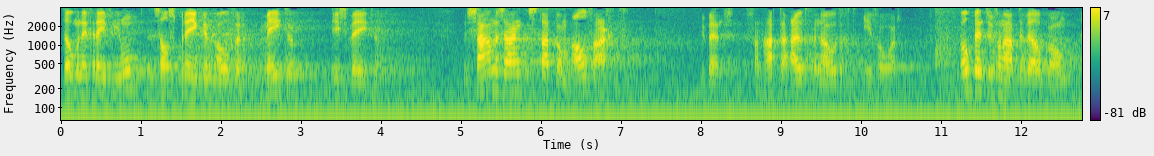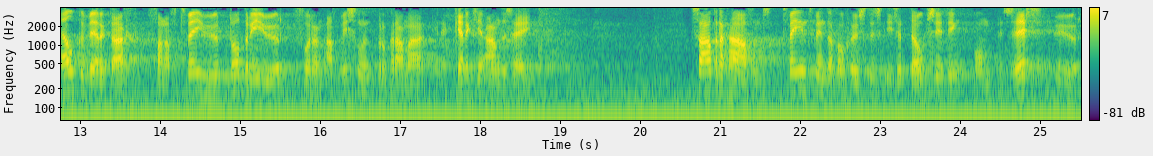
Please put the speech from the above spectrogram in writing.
Dominee Grevion zal spreken over meten is weten. De samenzang start om half acht. U bent van harte uitgenodigd hiervoor. Ook bent u van harte welkom elke werkdag vanaf 2 uur tot 3 uur voor een afwisselend programma in een kerkje aan de zee. Zaterdagavond 22 augustus is er doopzitting om 6 uur.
